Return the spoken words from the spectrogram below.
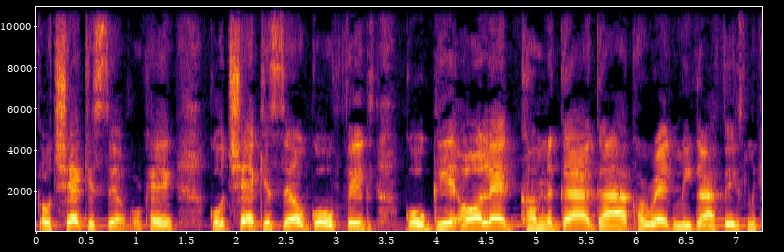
Go check yourself, okay? Go check yourself. Go fix. Go get all that. Come to God. God correct me. God fix me.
